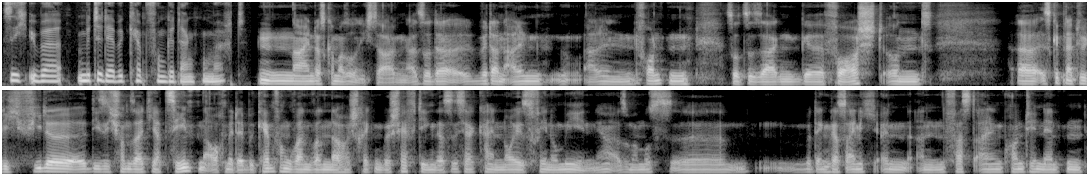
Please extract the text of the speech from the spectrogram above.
sich über Mitte der Bekämpfung Gedanken macht? Nein, das kann man so nicht sagen. Also da wird an allen, allen Fronten sozusagen geforscht und es gibt natürlich viele, die sich schon seit Jahrzehnten auch mit der Bekämpfung von Wanderheuschrecken beschäftigen. Das ist ja kein neues Phänomen. Ja? Also man muss äh, bedenken, dass eigentlich ein, an fast allen Kontinenten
